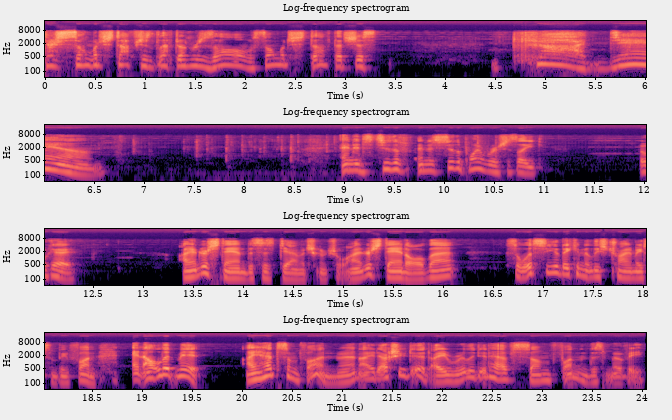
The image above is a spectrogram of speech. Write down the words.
there's so much stuff just left unresolved. So much stuff that's just. God damn. And it's to the and it's to the point where it's just like, okay, I understand this is damage control. I understand all that. So let's see if they can at least try and make something fun. And I'll admit, I had some fun, man. I actually did. I really did have some fun in this movie.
